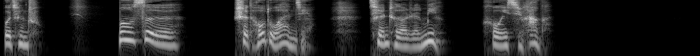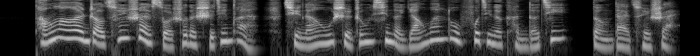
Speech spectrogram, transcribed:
不清楚，貌似是投毒案件，牵扯到人命，和我一起去看看。”唐浪按照崔帅所说的时间段，去南吴市中心的杨湾路附近的肯德基等待崔帅。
